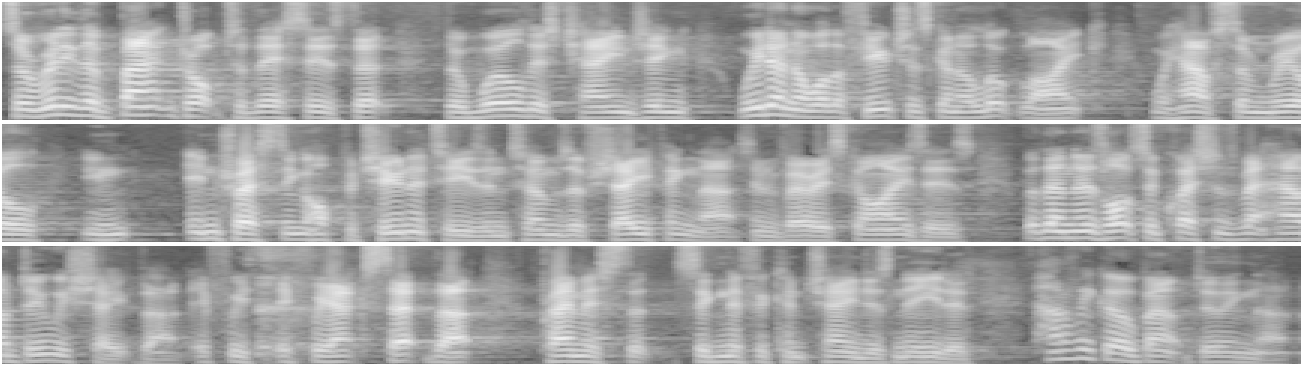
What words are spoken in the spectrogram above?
So really the backdrop to this is that the world is changing. We don't know what the future is going to look like. We have some real in, interesting opportunities in terms of shaping that in various guises. But then there's lots of questions about how do we shape that? If we, if we accept that premise that significant change is needed, how do we go about doing that?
